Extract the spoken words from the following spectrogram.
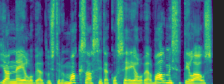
Janne ei ollut vielä pystynyt maksaa sitä, kun se ei ollut vielä valmis se tilaus.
